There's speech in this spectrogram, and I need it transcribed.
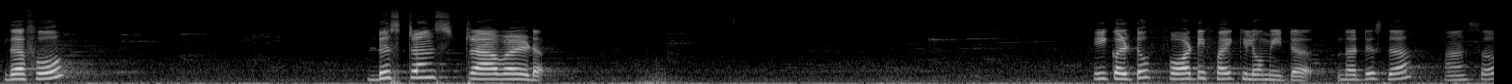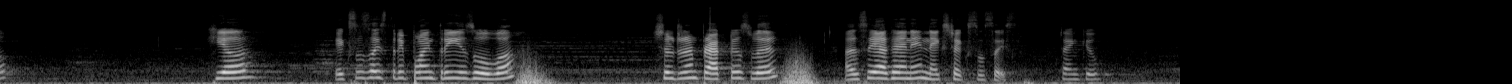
Therefore distance traveled. Equal to 45 kilometer that is the answer. Here exercise 3.3 is over. Children practice well. I'll see again in next exercise. Thank you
